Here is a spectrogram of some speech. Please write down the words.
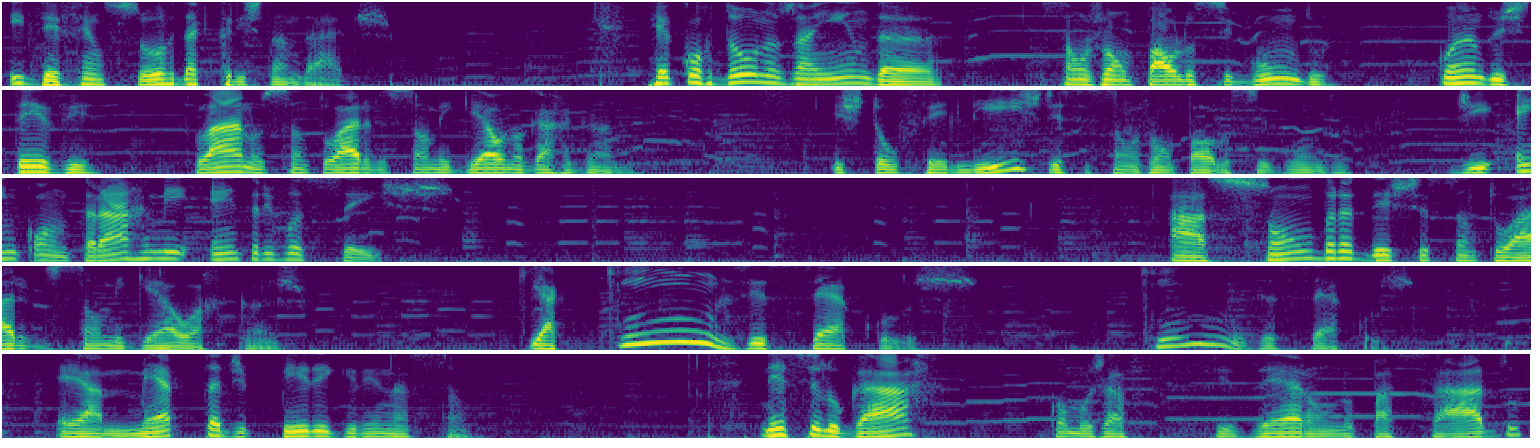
e defensor da cristandade. Recordou-nos ainda São João Paulo II quando esteve lá no Santuário de São Miguel, no Gargano. Estou feliz, disse São João Paulo II, de encontrar-me entre vocês. À sombra deste santuário de São Miguel Arcanjo, que há 15 séculos, 15 séculos, é a meta de peregrinação. Nesse lugar, como já fizeram no passado,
